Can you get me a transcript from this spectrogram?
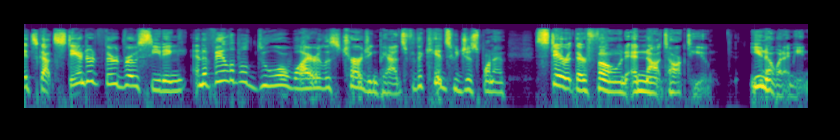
it's got standard third row seating and available dual wireless charging pads for the kids who just want to stare at their phone and not talk to you. You know what I mean.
